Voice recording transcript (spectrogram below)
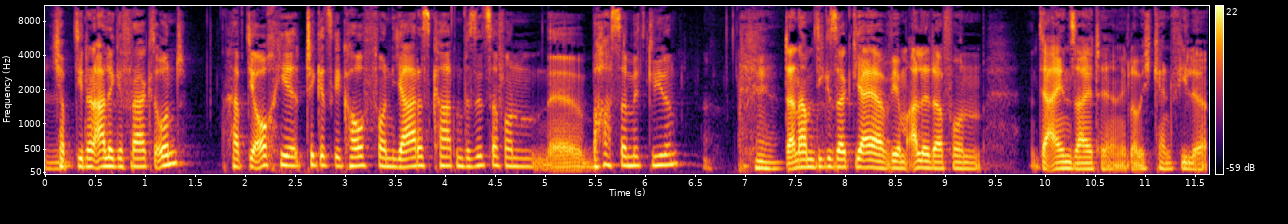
Mhm. Ich habe die dann alle gefragt, und? Habt ihr auch hier Tickets gekauft von Jahreskartenbesitzer von äh, Barca-Mitgliedern? Dann haben die gesagt, ja, ja, wir haben alle davon der einen Seite, glaube ich, kennen viele.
